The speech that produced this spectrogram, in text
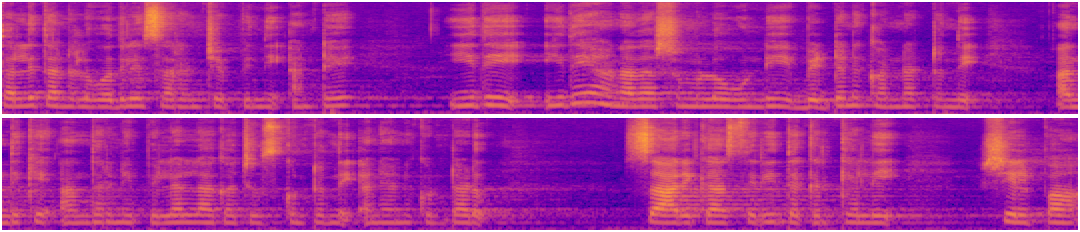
తల్లిదండ్రులు వదిలేశారని చెప్పింది. అంటే ఇది ఇదే అనాథాశ్రమంలో ఉండి బిడ్డను కన్నట్టుంది. అందుకే అందరినీ పిల్లల్లాగా చూసుకుంటుంది అని అనుకుంటాడు. సారిక సిరి దగ్గరికి వెళ్ళి శిల్ప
